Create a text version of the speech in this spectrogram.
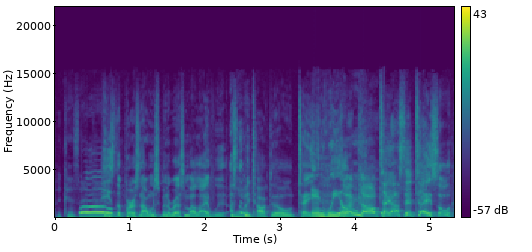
Because I know. He's the person I want to spend the rest of my life with. I said, Let me talk to old Tay. And we'll- So I called Tay. I said, Tay, so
